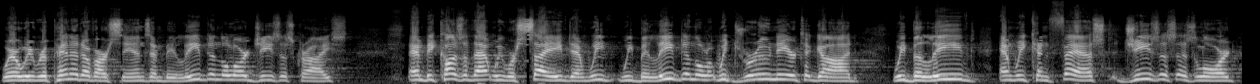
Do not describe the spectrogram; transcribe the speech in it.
where we repented of our sins and believed in the Lord Jesus Christ. And because of that, we were saved and we, we believed in the Lord. We drew near to God. We believed and we confessed Jesus as Lord,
